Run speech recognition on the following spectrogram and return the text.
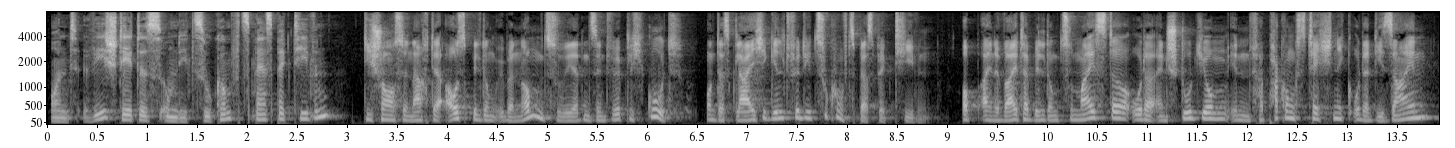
Und wie steht es um die Zukunftsperspektiven? Die Chance, nach der Ausbildung übernommen zu werden, sind wirklich gut. Und das Gleiche gilt für die Zukunftsperspektiven. Ob eine Weiterbildung zum Meister oder ein Studium in Verpackungstechnik oder Design,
